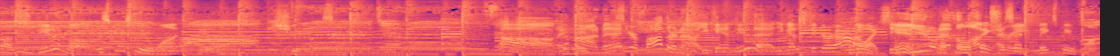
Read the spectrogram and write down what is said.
heavenly beautiful. This makes me want to uh, I come hate on, man! You're a father now. You can't do that. You got to stick around. No, I can't. You don't That's have the whole thing. luxury. I said makes me want.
